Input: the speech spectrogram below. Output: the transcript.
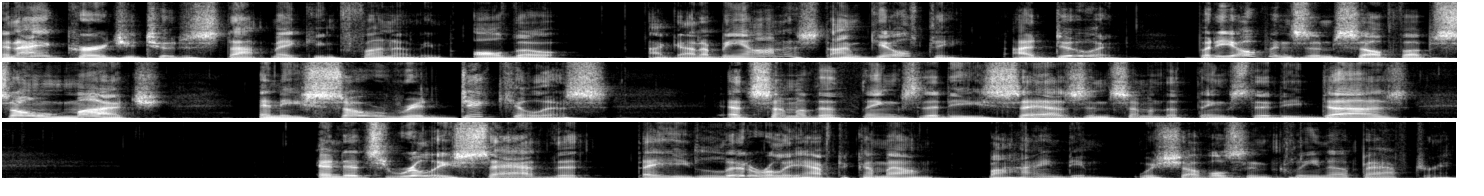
And I encourage you too to stop making fun of him. Although I got to be honest, I'm guilty. I do it. But he opens himself up so much and he's so ridiculous at some of the things that he says and some of the things that he does. And it's really sad that they literally have to come out behind him with shovels and clean up after him.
